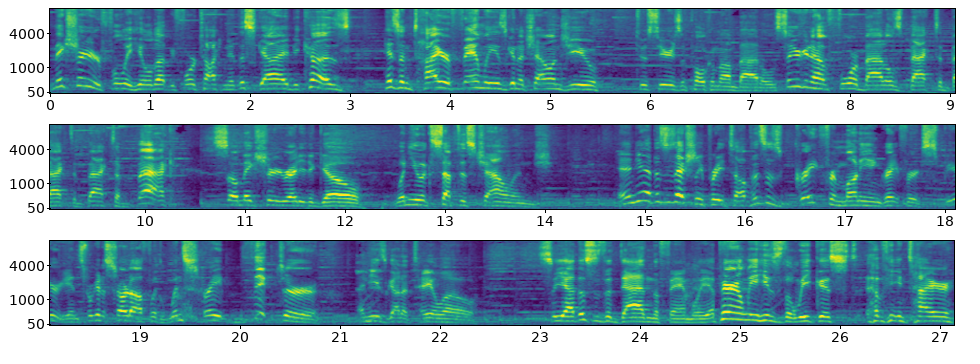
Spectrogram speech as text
Make sure you're fully healed up before talking to this guy because his entire family is going to challenge you to a series of Pokemon battles. So you're going to have four battles back to back to back to back. So make sure you're ready to go when you accept this challenge. And yeah, this is actually pretty tough. This is great for money and great for experience. We're going to start off with Winstrate Victor, and he's got a Taillow. So yeah, this is the dad in the family. Apparently he's the weakest of the entire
